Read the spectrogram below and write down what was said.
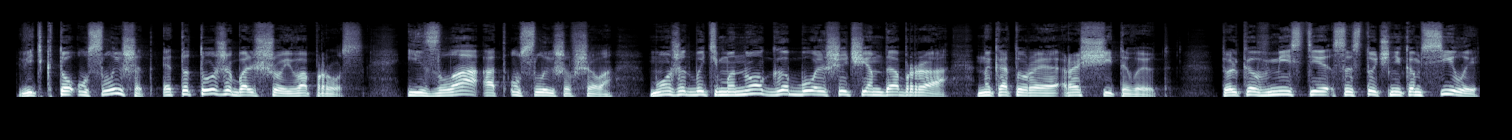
Ведь кто услышит, это тоже большой вопрос. И зла от услышавшего может быть много больше, чем добра, на которое рассчитывают. Только вместе с источником силы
